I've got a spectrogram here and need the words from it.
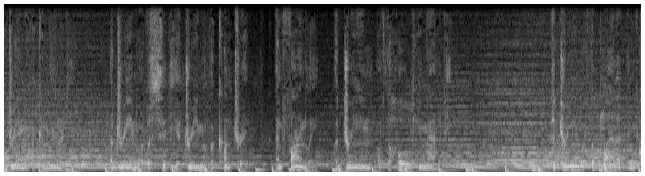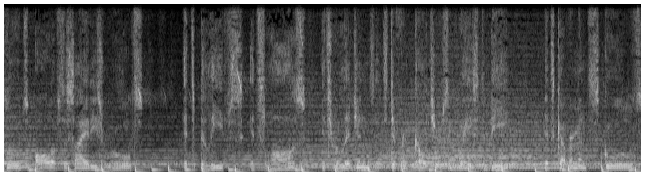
a dream of a community, a dream of a city, a dream of a country, and finally, a dream of the whole humanity. The dream of the planet includes all of society's rules, its beliefs, its laws, its religions, its different cultures and ways to be, its governments, schools,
